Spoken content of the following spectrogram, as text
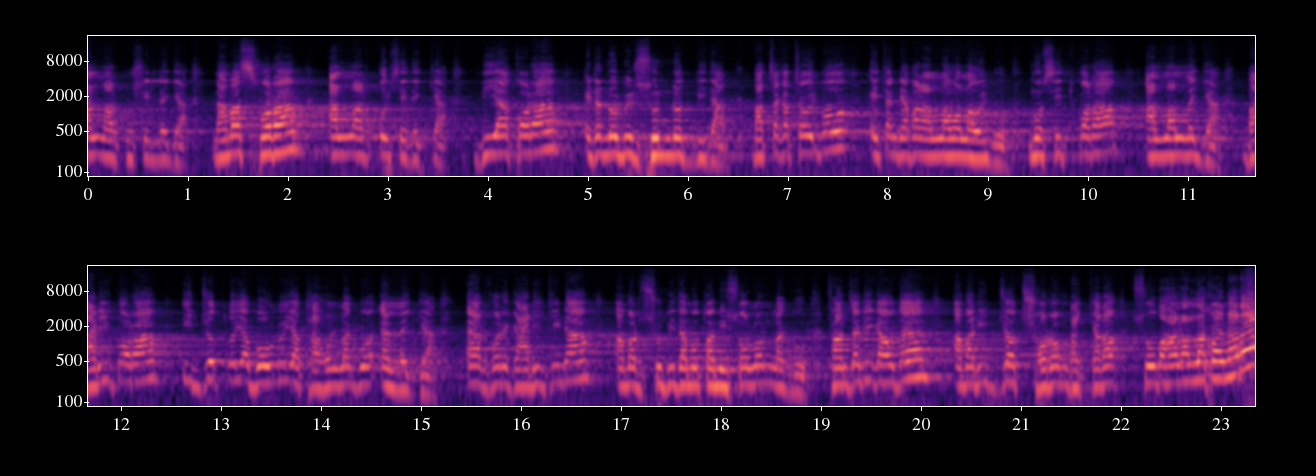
আল্লাহর খুশির লেগিয়া। নামাজ পড়াম, আল্লাহর কইছে দেখিয়া। বিয়া করাম, এটা নবীর সুন্নত বিধান। বাচ্চা কাচ্চা হইব এটা আবার আল্লাহওয়ালা হইব। মসজিদ করাম, আল্লাহর লাগিয়া। বাড়ি করাম, ইজ্জত লইয়া বউ লইয়া থাহন লাগবো এর লাগিয়া। এরপরে গাড়ি কিনাম, আমার সুবিধা মতো আমি চলন লাগবো। পাঞ্জাবি গাও দেন, আমার ইজ্জত সরম ঢাক্কারা সোবাহান আল্লাহ কয় না রে?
